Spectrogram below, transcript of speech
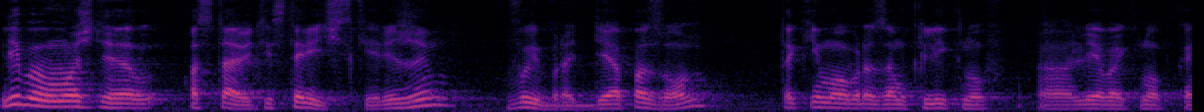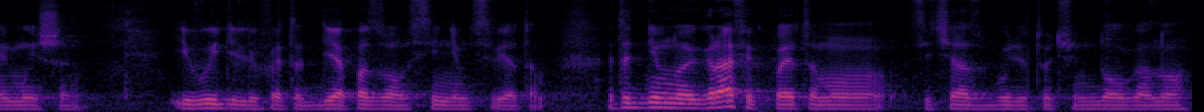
Либо вы можете поставить исторический режим, выбрать диапазон, таким образом кликнув э, левой кнопкой мыши и выделив этот диапазон синим цветом. Это дневной график, поэтому сейчас будет очень долго оно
